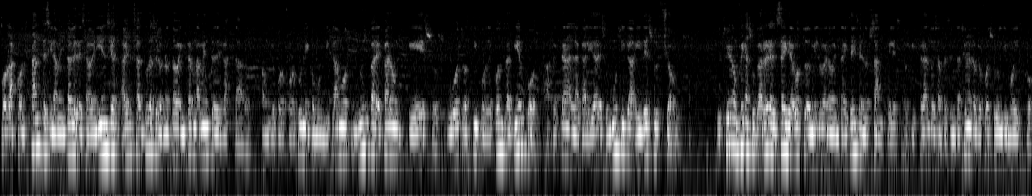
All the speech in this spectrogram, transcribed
Por las constantes y lamentables desavenencias, a esas alturas se los notaba internamente desgastados, aunque por fortuna y como indicamos, nunca dejaron que esos u otros tipos de contratiempos afectaran la calidad de su música y de sus shows. Pusieron fin a su carrera el 6 de agosto de 1996 en Los Ángeles, registrando esa presentación en lo que fue su último disco,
